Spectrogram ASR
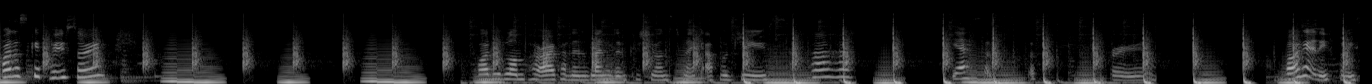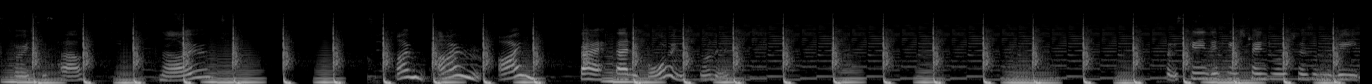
Why I skip who, sorry? Why did put her iPad in the blender? Because she wanted to make apple juice. Yes, that's, that's true. Do I get any funny stories to tell? No. I'm I'm I'm fairly boring to be honest. Like skinny dipping, strange waters on the beach,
